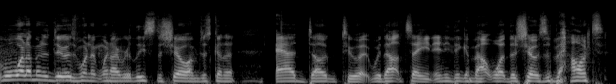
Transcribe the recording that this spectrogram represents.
Well, what I'm going to do is when when I release the show, I'm just going to add Doug to it without saying anything about what the show's about.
